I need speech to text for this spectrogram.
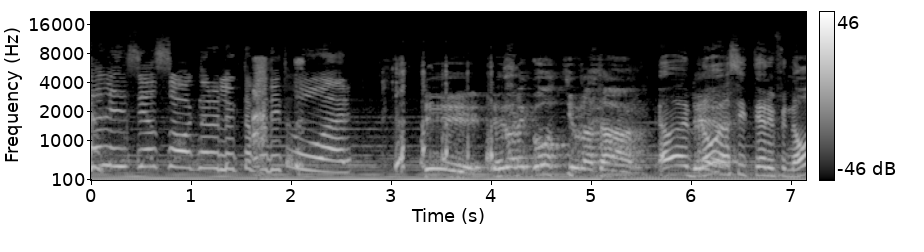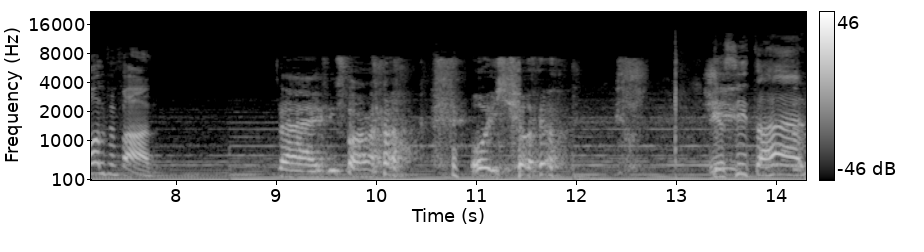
jag Alicia. Saknar att lukta på ditt hår. Du, hur har det gått Jonathan? Ja, det är bra, jag sitter här i final för fan. Nej, fy fan. Oj, oj, oj. Jag sitter här,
